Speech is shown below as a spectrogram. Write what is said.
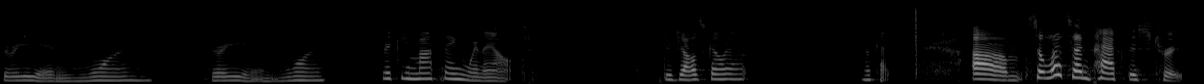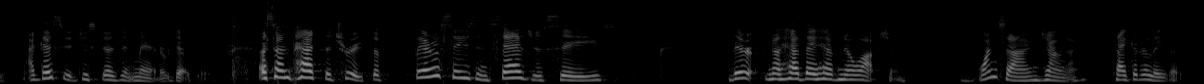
three in one three and one. Ricky, my thing went out. Did y'all's go out? Okay. Um, so let's unpack this truth. I guess it just doesn't matter, does it? Let's unpack the truth. The Pharisees and Sadducees, no, had they have no option. One sign, Jonah, take it or leave it.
